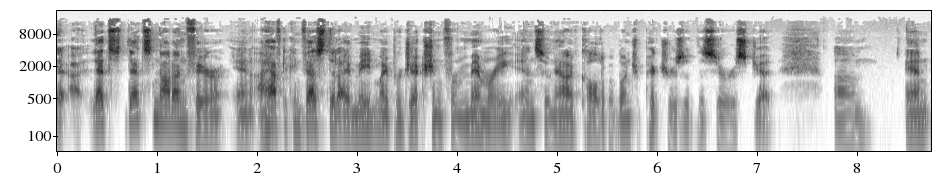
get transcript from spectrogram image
uh, that's that's not unfair, and I have to confess that I've made my projection from memory, and so now I've called up a bunch of pictures of the Cirrus jet, um, and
